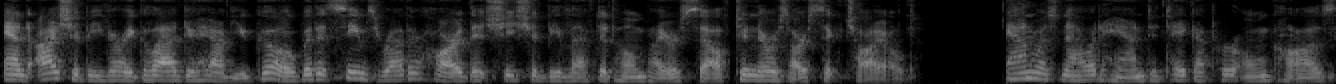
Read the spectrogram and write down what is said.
and I should be very glad to have you go, but it seems rather hard that she should be left at home by herself to nurse our sick child. Anne was now at hand to take up her own cause,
